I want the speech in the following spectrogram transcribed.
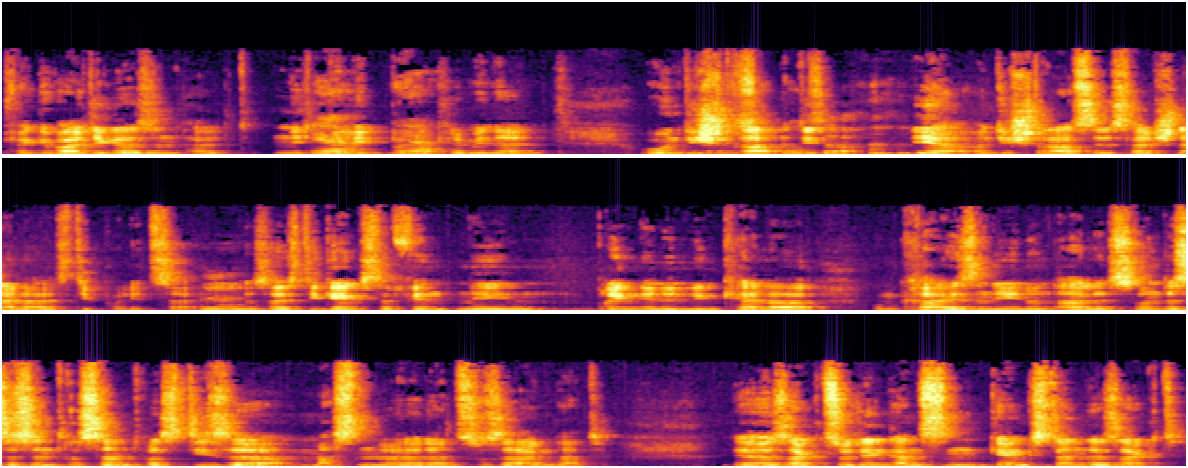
Vergewaltiger sind halt nicht yeah, beliebt bei yeah. Kriminellen. Und die, Stra die, ja, und die Straße ist halt schneller als die Polizei. Mm. Das heißt, die Gangster finden ihn, bringen ihn in den Keller, umkreisen ihn und alles. Und das ist interessant, was dieser Massenmörder dann zu sagen hat. Der sagt zu den ganzen Gangstern, der sagt,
